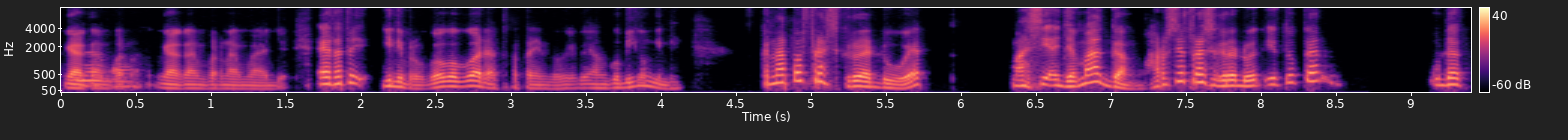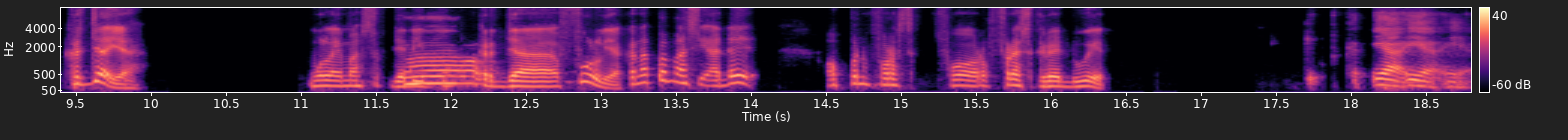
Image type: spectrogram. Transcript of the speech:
Gak akan pernah, gak akan pernah maju. Eh tapi gini bro, gue gue ada pertanyaan gue yang gue bingung gini. Kenapa fresh graduate masih aja magang? Harusnya fresh graduate itu kan udah kerja ya, mulai masuk jadi uh, kerja full ya. Kenapa masih ada open for for fresh graduate? Ya, iya, iya.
